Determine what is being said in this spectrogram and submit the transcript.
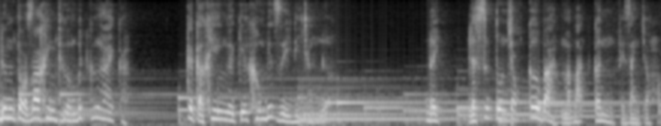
Đừng tỏ ra khinh thường bất cứ ai cả, kể cả khi người kia không biết gì đi chăng nữa. Đây là sự tôn trọng cơ bản mà bạn cần phải dành cho họ.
